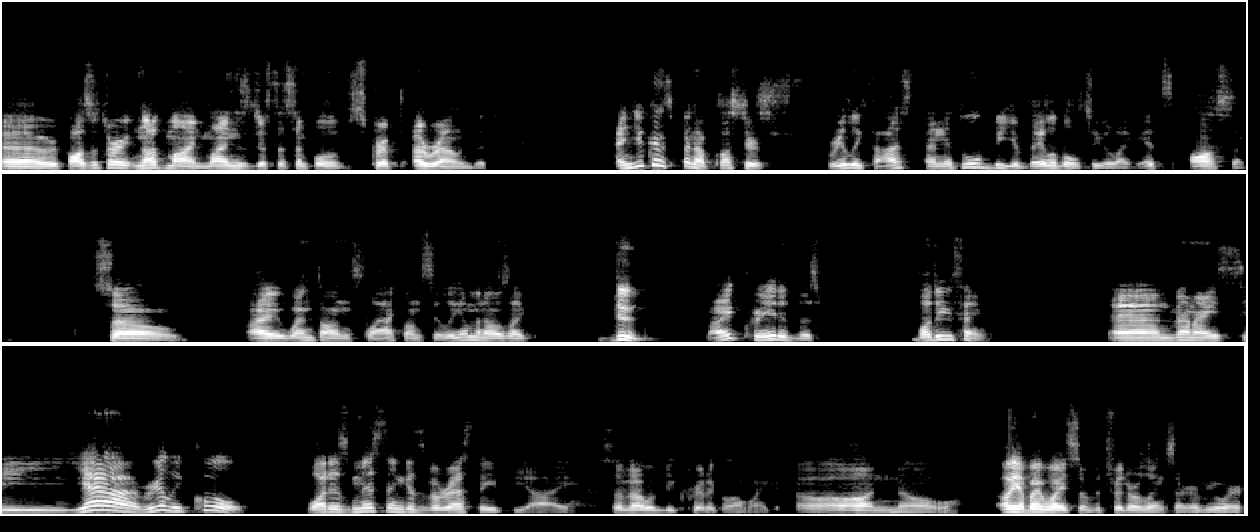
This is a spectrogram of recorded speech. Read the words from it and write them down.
uh, repository. Not mine. Mine is just a simple script around it. And you can spin up clusters really fast and it will be available to you. Like it's awesome. So I went on Slack on Cilium and I was like, dude, I created this. What do you think? And then I see, yeah, really cool. What is missing is the REST API. So that would be critical. I'm like, oh no. Oh yeah, by the way, so the Twitter links are everywhere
